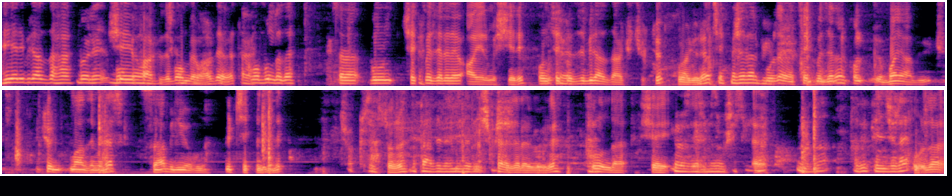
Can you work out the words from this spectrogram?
diğeri biraz daha Böyle şey bombe vardı, farklıdır. çıkıntı Bombe vardı, evet. Ama bunda da mesela bunun çekmecelere ayırmış yeri. Onun çekmecesi biraz daha küçüktü buna göre. Burada çekmeceler büyük. Burada evet çekmeceler kol- bayağı büyük. Bütün malzemeler sığabiliyor buna. Üç çekmeceli. Çok güzel. Sonra Perdelerimiz de değişmiş. perdeler böyle. Bunun da şey Gözlerimiz bu şekilde. Burada tabii pencere burada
